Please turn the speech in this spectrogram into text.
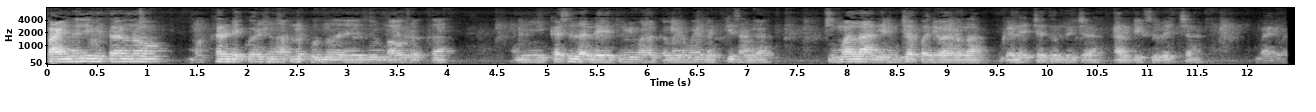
फायनली मित्रांनो मखर डेकोरेशन आपलं पूर्ण झाले तुम्ही पाहू शकता. आणि कसे झाले तुम्ही मला कमेंटमध्ये नक्की सांगा. तुम्हाला आणि तुमच्या परिवाराला गणेश चतुर्थीच्या हार्दिक शुभेच्छा. बाय बाय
